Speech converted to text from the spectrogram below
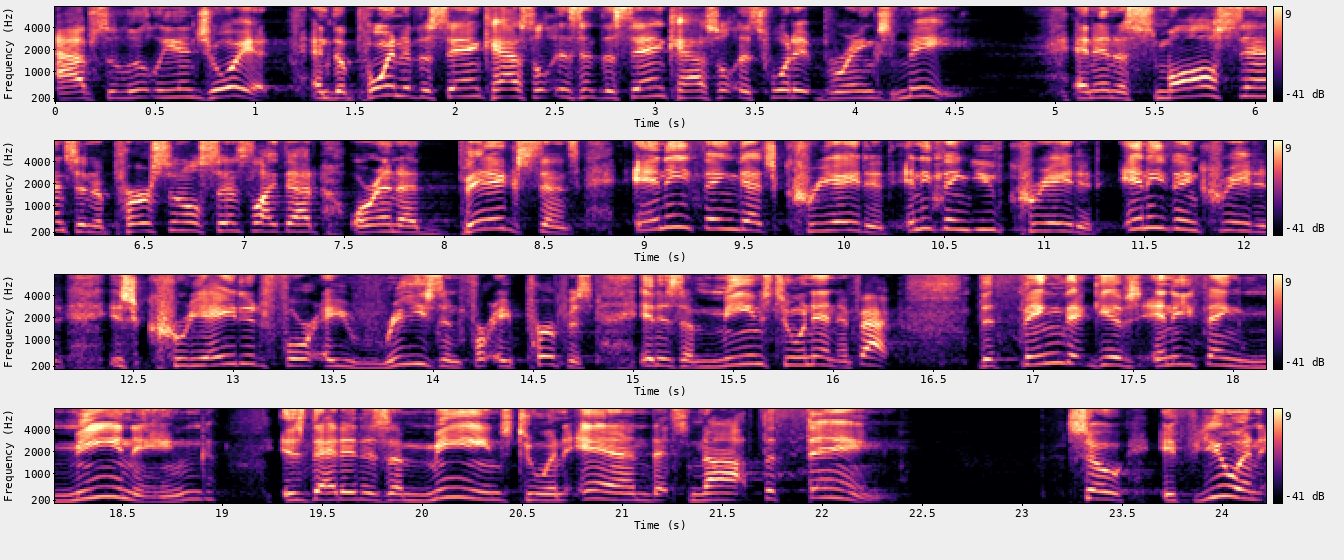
absolutely enjoy it. And the point of the sandcastle isn't the sandcastle, it's what it brings me. And in a small sense, in a personal sense like that, or in a big sense, anything that's created, anything you've created, anything created is created for a reason, for a purpose. It is a means to an end. In fact, the thing that gives anything meaning is that it is a means to an end that's not the thing. So, if you in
